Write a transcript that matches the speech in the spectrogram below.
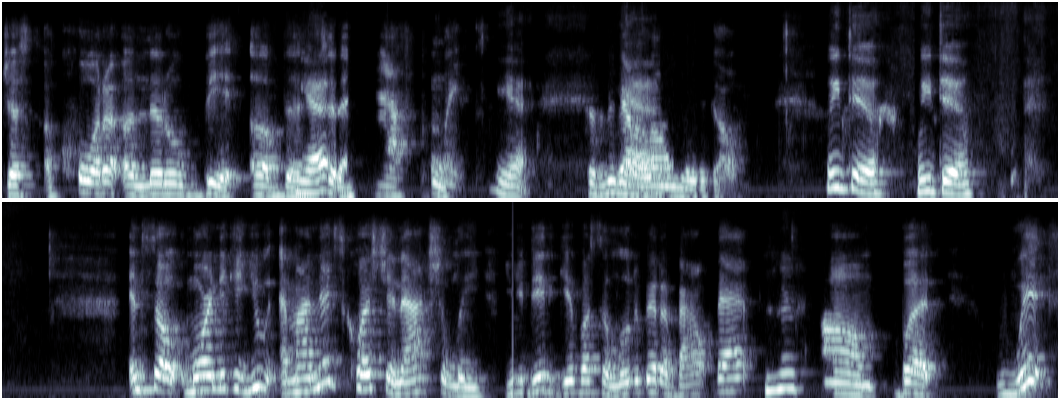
just a quarter, a little bit of the yep. to the half point. Yeah. Because we got yeah. a long way to go. We do. We do. And so, Morenike, you and my next question actually, you did give us a little bit about that. Mm-hmm. Um, but with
